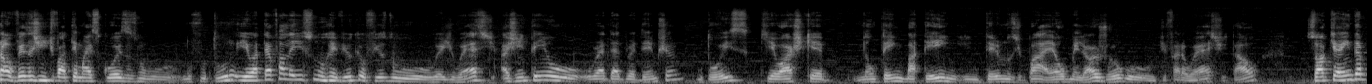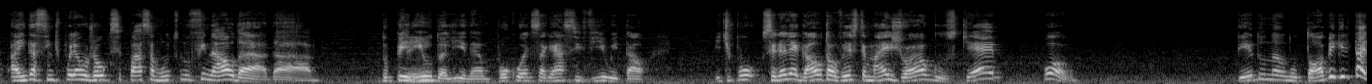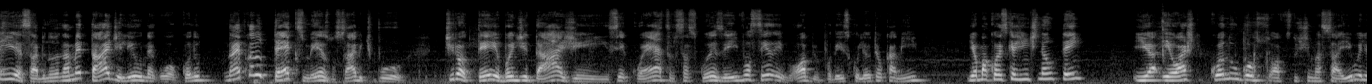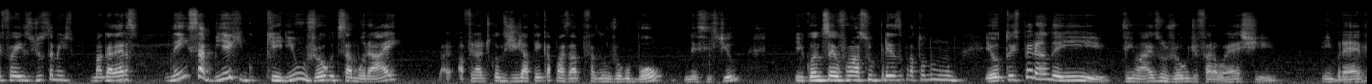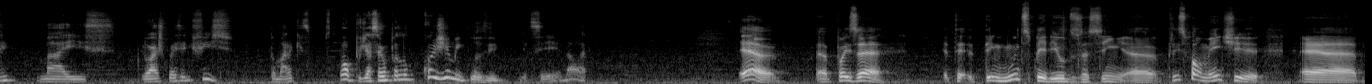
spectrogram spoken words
Talvez a gente vá ter mais coisas no, no futuro, e eu até falei isso no review que eu fiz do Age West. A gente tem o Red Dead Redemption 2, que eu acho que é não tem bater em, em, termos de, pá, é o melhor jogo de Faroeste e tal. Só que ainda, ainda assim, tipo, ele é um jogo que se passa muito no final da, da do período Sim. ali, né? Um pouco antes da Guerra Civil e tal. E, tipo, seria legal talvez ter mais jogos que é, pô, dedo no, no top e gritaria, sabe? na metade ali, o negócio. Quando, na época do Tex mesmo, sabe? Tipo, tiroteio, bandidagem, sequestro, essas coisas. E você, óbvio, poder escolher o teu caminho. E é uma coisa que a gente não tem e eu acho que quando o Ghost of Tsushima saiu, ele foi justamente. Uma galera nem sabia que queria um jogo de samurai. Afinal de contas, a gente já tem capacidade para fazer um jogo bom nesse estilo. E quando saiu foi uma surpresa para todo mundo. Eu tô esperando aí vir mais um jogo de Faroeste em breve, mas eu acho que vai ser difícil. Tomara que. Pô, podia sair um pelo Kojima, inclusive. Ia ser da hora. É, é pois é. Tem muitos períodos assim, é, principalmente é,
